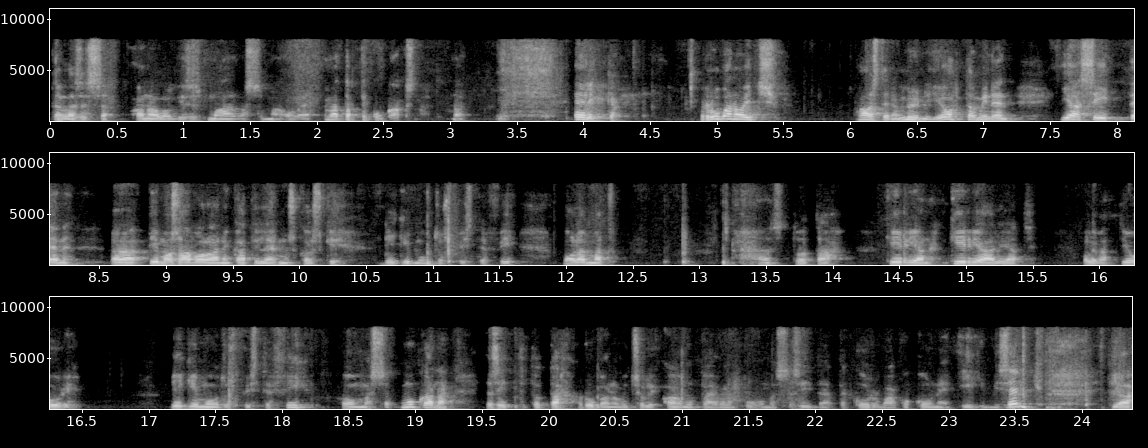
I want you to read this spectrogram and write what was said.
tällaisessa analogisessa maailmassa mä olen. Mä tarvitsen kukaksi noita. No. Eli Rubanovic, haasteena myynnin johtaminen ja sitten ä, Timo Savolainen, Kati Lehmuskoski, digimuutos.fi. Molemmat ä, tuota, kirjan kirjailijat olivat juuri digimuutos.fi hommassa mukana, ja sitten tota, Rubanovic oli aamupäivällä puhumassa siitä, että korvaako kone ihmisen, ja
